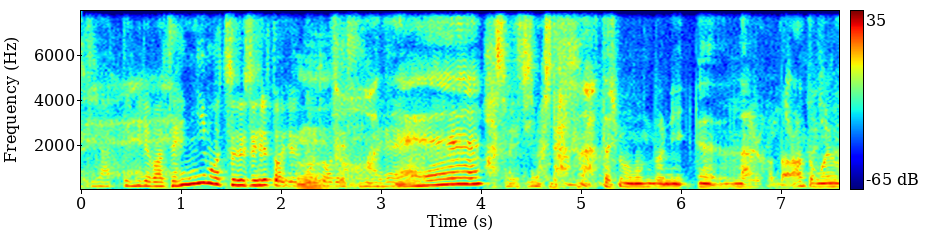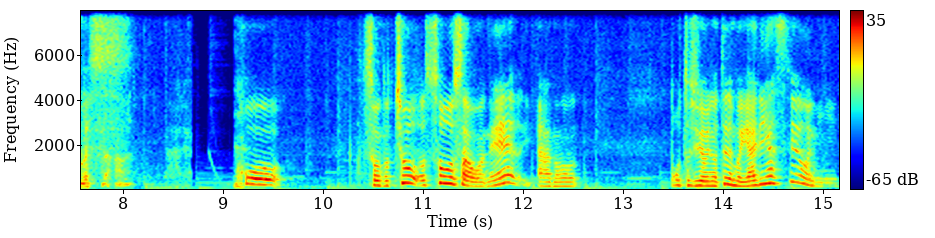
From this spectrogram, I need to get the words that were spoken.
えずやってみれば禅にも通じるということですね。初めて知りました。私も本当に、えーなるほどなと思いました。こうその超操作をねあのお年寄りの手でもやりやすいように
